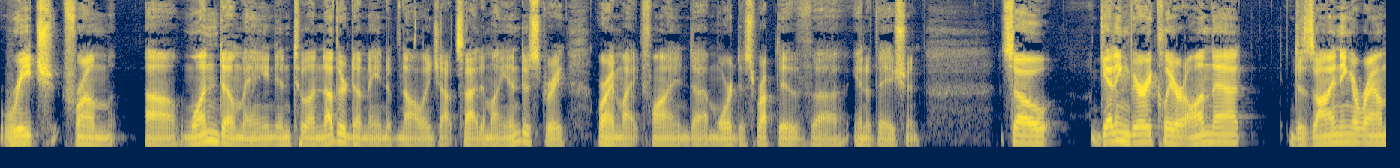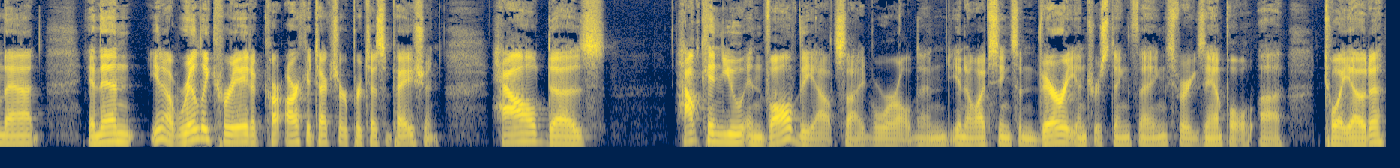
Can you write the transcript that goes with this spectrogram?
reach from uh, one domain into another domain of knowledge outside of my industry where I might find uh, more disruptive uh, innovation? So, getting very clear on that, designing around that, and then you know really create a architecture participation. How does how can you involve the outside world? And you know, I've seen some very interesting things. For example, uh, Toyota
